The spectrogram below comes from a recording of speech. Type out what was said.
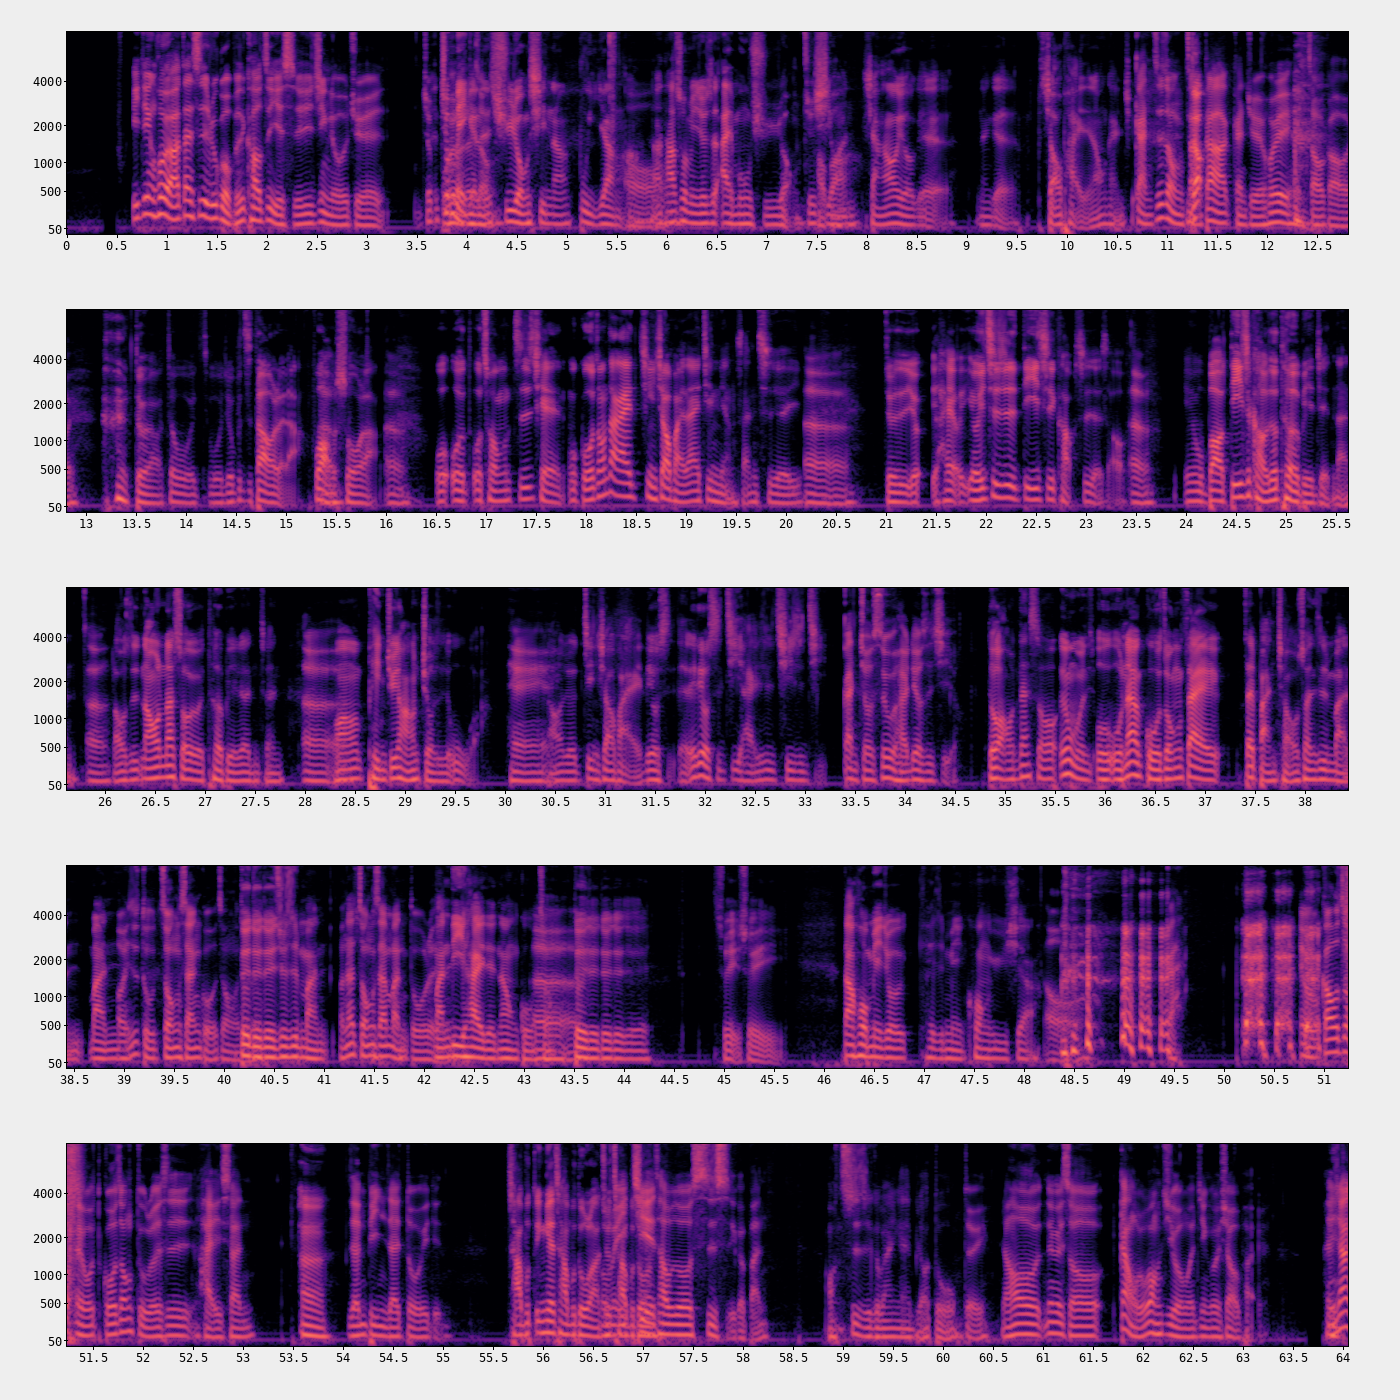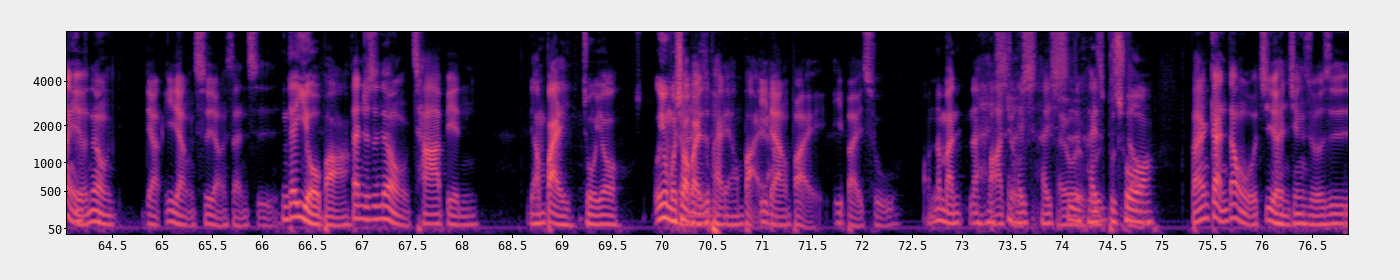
一定会啊。但是如果不是靠自己的实力进的，我觉得就就每个人虚荣心啊不一样啊。哦、那他说明就是爱慕虚荣，就喜欢想要有个那个校牌的那种感觉。感这种长大感觉会很糟糕哎。对啊，这我我就不知道了啦，不好说啦。嗯。嗯我我我从之前，我国中大概进校牌大概进两三次而已。呃，就是有还有有一次是第一次考试的时候，呃，因为我不知道第一次考试就特别简单，呃，老师，然后那时候有特别认真，呃，然后平均好像九十五啊，嘿，然后就进校牌六十，六十几还是七十几？干九十五还六十几哦？对啊，我那时候因为我我我那个国中在在板桥算是蛮蛮，哦，你是读中山国中？对对对，就是蛮，哦，那中山蛮多的，蛮厉害的那种国中，呃、对对对对对，所以所以。但后面就开始每况愈下哦。干哎、欸，我高中哎、欸，我国中读的是海山，嗯，人比你再多一点，差不多应该差不多啦，就差不多，差不多四十个班。哦，四十个班应该比较多。对，然后那个时候，干我忘记有没有进过校牌了，很像有那种两一两次、两三次，应该有吧？但就是那种擦边两百左右，因为我们校牌是排两百，一两百一百出，哦，那蛮那还是还是还是还是不错哦。反正干，但我记得很清楚的是，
